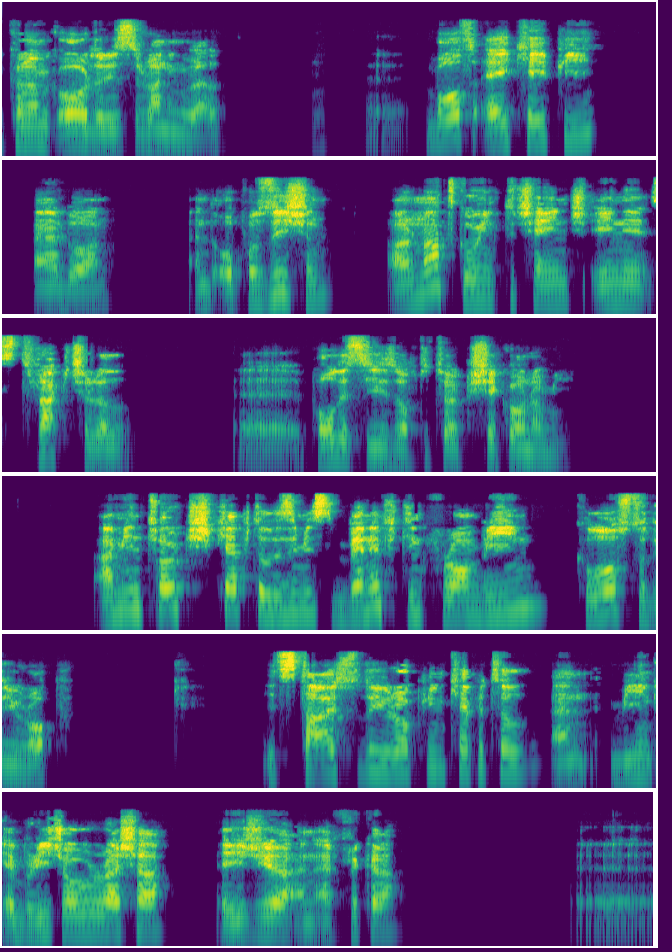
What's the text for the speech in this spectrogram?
economic order is running well. Uh, both AKP, Erdogan, and the opposition are not going to change any structural uh, policies of the Turkish economy. I mean, Turkish capitalism is benefiting from being close to the Europe. Its ties to the European capital and being a bridge over Russia, Asia, and Africa. Uh,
